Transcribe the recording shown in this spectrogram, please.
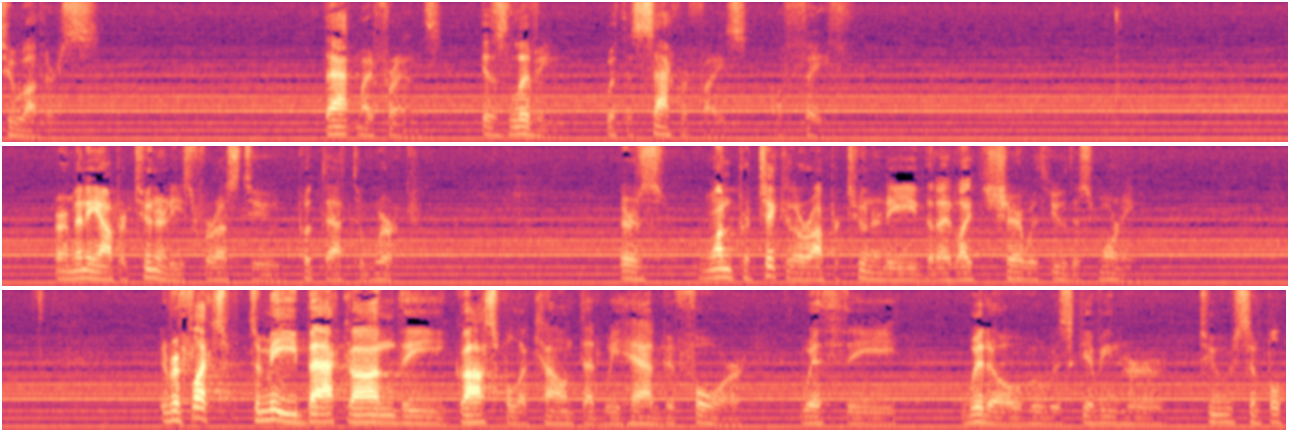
to others. That, my friends, is living with the sacrifice of faith. There are many opportunities for us to put that to work. There's one particular opportunity that I'd like to share with you this morning. It reflects to me back on the gospel account that we had before with the widow who was giving her two simple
